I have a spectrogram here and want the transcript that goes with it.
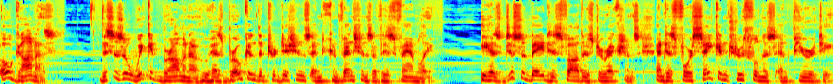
O Ganas, this is a wicked Brahmana who has broken the traditions and conventions of his family. He has disobeyed his father's directions and has forsaken truthfulness and purity.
